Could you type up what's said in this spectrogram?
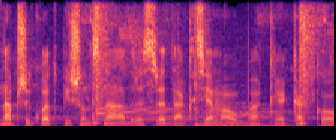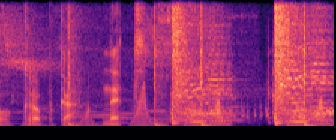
na przykład pisząc na adres redakcja małpa.kekako.net. Thank you.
